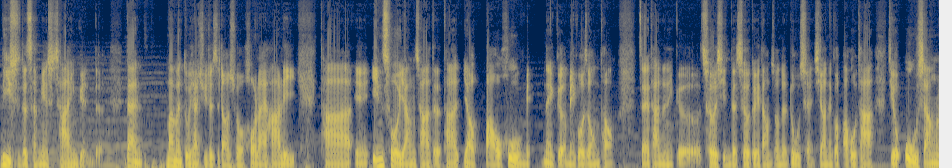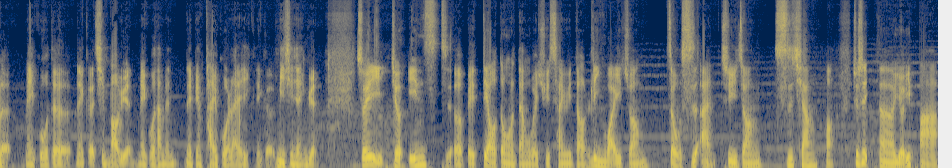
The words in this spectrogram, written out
历史的层面是差很远的，但慢慢读下去就知道说，后来哈利他呃阴错阳差的，他要保护美那个美国总统，在他的那个车型的车队当中的路程，希望能够保护他，就误伤了美国的那个情报员，美国他们那边派过来那个密信人员，所以就因此而被调动了单位去参与到另外一桩。走私案是一桩私枪，哈，就是呃有一把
